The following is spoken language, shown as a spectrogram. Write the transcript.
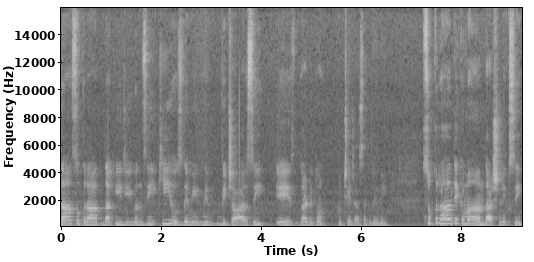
ਤਾਂ ਸੁਕਰਾਤ ਦਾ ਕੀ ਜੀਵਨ ਸੀ, ਕੀ ਉਸ ਦੇ ਮੇਨ ਮੇਨ ਵਿਚਾਰ ਸੀ, ਇਹ ਸਾਡੇ ਤੋਂ ਪੁੱਛੇ ਜਾ ਸਕਦੇ ਨੇ। ਸੁਕਰਾਤ ਇੱਕ ਮਹਾਨ ਦਾਰਸ਼ਨਿਕ ਸੀ।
